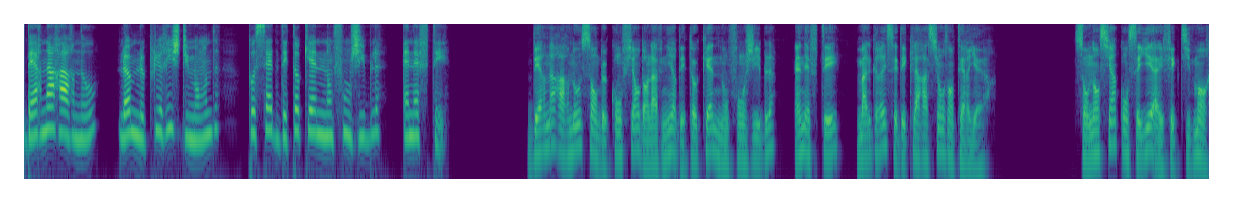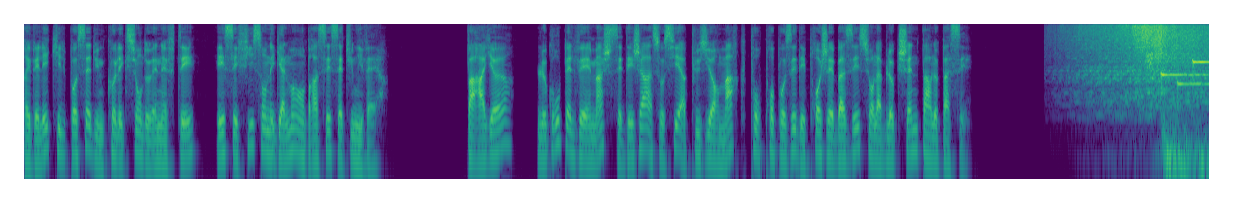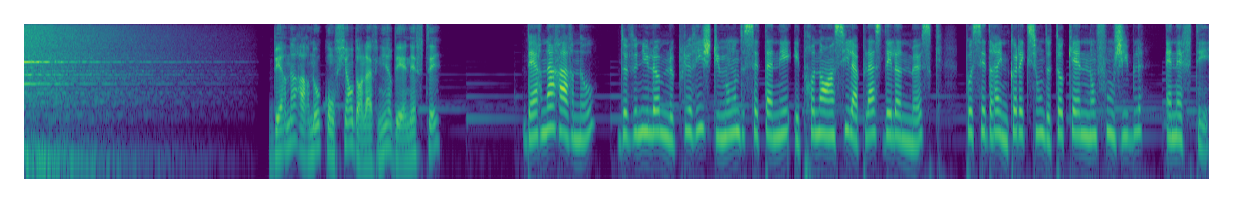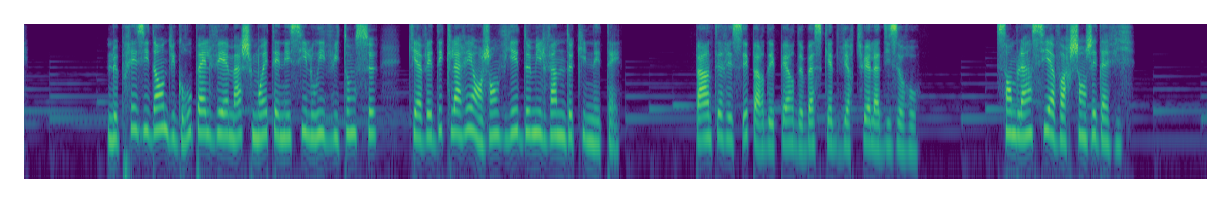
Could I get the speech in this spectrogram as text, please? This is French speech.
Bernard Arnault, l'homme le plus riche du monde, possède des tokens non fongibles, NFT. Bernard Arnault semble confiant dans l'avenir des tokens non fongibles, NFT, malgré ses déclarations antérieures. Son ancien conseiller a effectivement révélé qu'il possède une collection de NFT, et ses fils ont également embrassé cet univers. Par ailleurs, le groupe LVMH s'est déjà associé à plusieurs marques pour proposer des projets basés sur la blockchain par le passé. Bernard Arnault confiant dans l'avenir des NFT Bernard Arnault, devenu l'homme le plus riche du monde cette année et prenant ainsi la place d'Elon Musk, possédera une collection de tokens non fongibles, NFT. Le président du groupe LVMH Moet Hennessy Louis Vuitton ce, qui avait déclaré en janvier 2022 qu'il n'était pas intéressé par des paires de baskets virtuelles à 10 euros. Semble ainsi avoir changé d'avis.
